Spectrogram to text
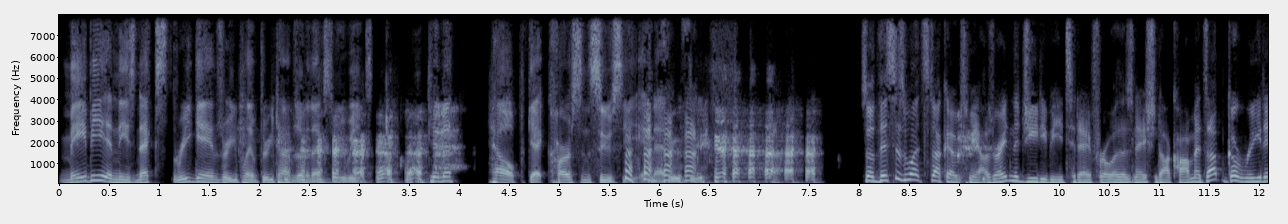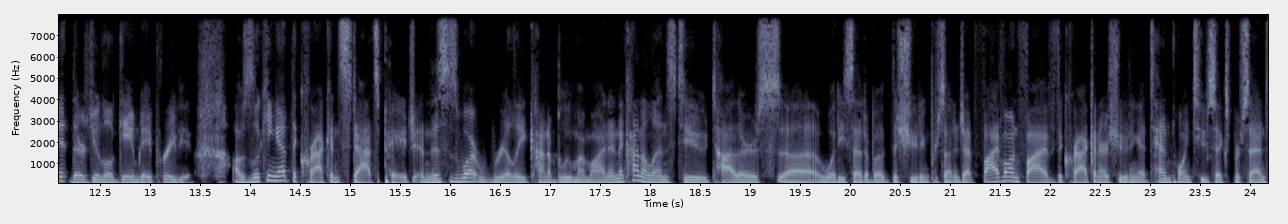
Maybe in these next three games where you play them three times over the next three weeks, you can help get Carson Soucy in Edmonton. So this is what stuck out to me. I was writing the GDB today for OilersNation.com. It's up. Go read it. There's your little game day preview. I was looking at the Kraken stats page, and this is what really kind of blew my mind. And it kind of lends to Tyler's uh, what he said about the shooting percentage. At five on five, the Kraken are shooting at 10.26%.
